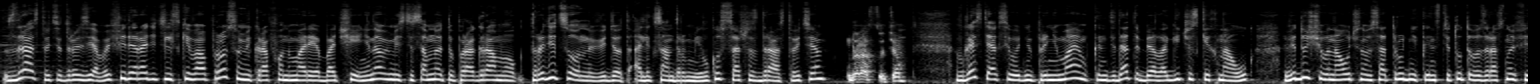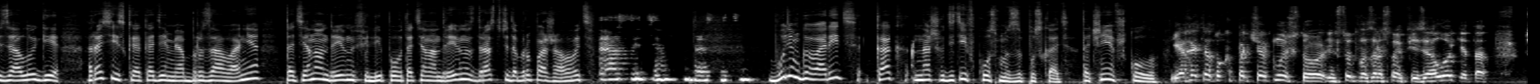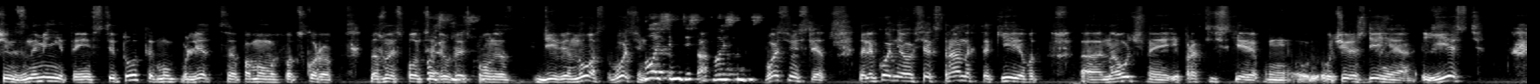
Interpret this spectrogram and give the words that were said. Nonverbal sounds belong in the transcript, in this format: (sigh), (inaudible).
Здравствуйте, друзья! В эфире «Родительский вопрос». У микрофона Мария Баченина. Вместе со мной эту программу традиционно ведет Александр Милкус. Саша, здравствуйте. Здравствуйте. В гостях сегодня принимаем кандидата биологических наук, ведущего научного сотрудника Института возрастной физиологии Российской академии образования Татьяну Андреевну Филиппову. Татьяна Андреевна, здравствуйте, добро пожаловать. Здравствуйте. Здравствуйте. Будем говорить, как наших детей в космос запускать, точнее, в школу. Я хотел только подчеркнуть, что Институт возрастной физиологии это очень знаменитый институт. Ему лет, по-моему, вот скоро должно исполниться, 80. или уже исполнилось 90, 80. 80, да? 80. 80 лет. Далеко не во всех странах такие вот э, научные и практические учреждения есть.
